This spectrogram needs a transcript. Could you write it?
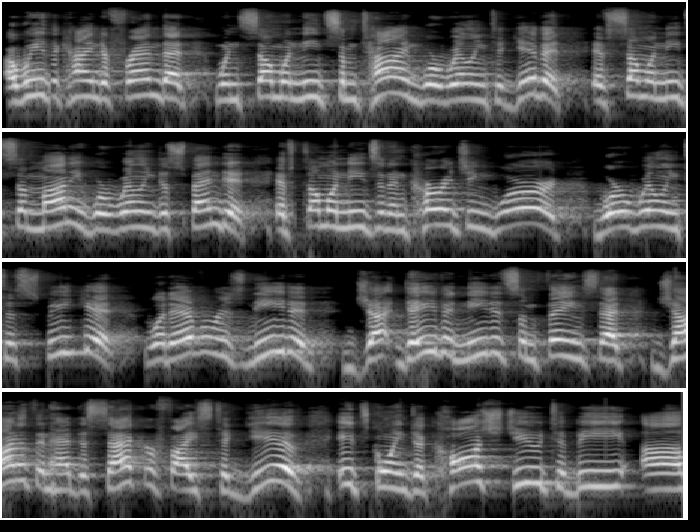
Are we the kind of friend that when someone needs some time, we're willing to give it? If someone needs some money, we're willing to spend it. If someone needs an encouraging word, we're willing to speak it. Whatever is needed. David needed some things that Jonathan had to sacrifice to give. It's going to cost you to be a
